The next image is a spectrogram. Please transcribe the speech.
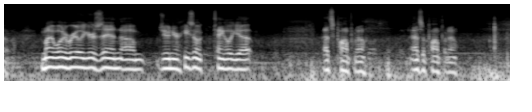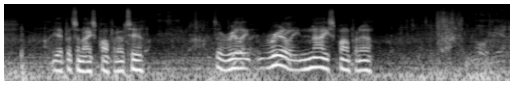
You might want to reel yours in, um, Junior. He's going to tangle you up. That's a pompano. That's a pompano. Yep, it's a nice pompano too. It's a really, really nice pompano. Oh yeah,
